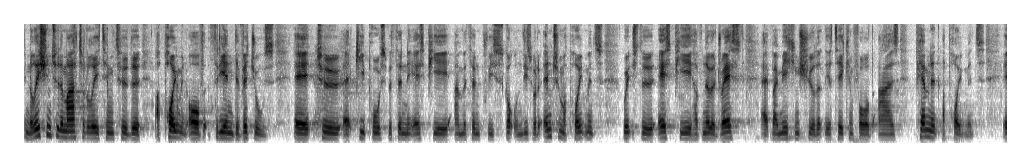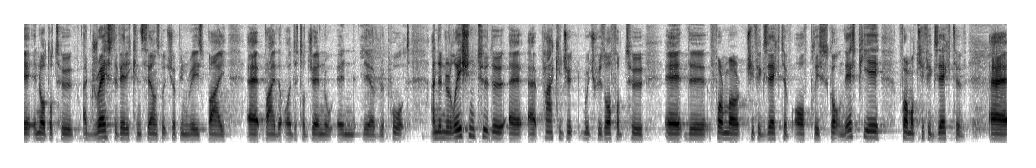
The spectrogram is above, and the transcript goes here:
In relation to the matter relating to the appointment of three individuals uh, to uh, key posts within the SPA and within Police Scotland, these were interim appointments which the SPA have now addressed uh, by making sure that they are taken forward as permanent appointments uh, in order to address the very concerns which have been raised by, uh, by the Auditor General in their report. And in relation to the uh, uh, package which was offered to uh, the former Chief Executive of Police Scotland, the SPA former Chief Executive uh, uh,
